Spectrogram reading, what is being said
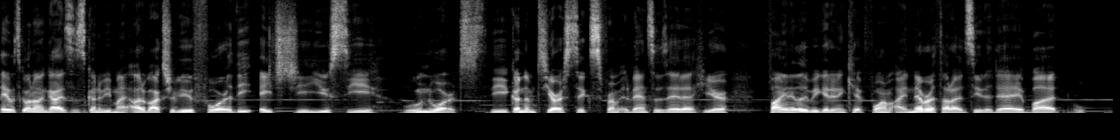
Hey, what's going on guys? This is going to be my out-of-box review for the HGUC Woundwort, the Gundam TR6 from Advanced Zeta here. Finally we get it in kit form. I never thought I'd see the day, but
